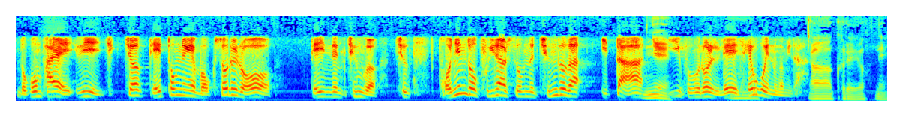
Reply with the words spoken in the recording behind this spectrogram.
녹음 파일이 직접 대통령의 목소리로 돼 있는 증거, 즉 본인도 부인할 수 없는 증거가 있다. 예. 이 부분을 내세우고 있는 겁니다. 아, 그래요. 네.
